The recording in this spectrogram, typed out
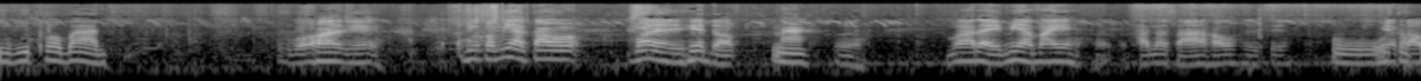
ชีวิตพ่อบ้านว่านี่อยู่กับเมียเก่าว่าได้เฮ็ดดอกนะเออว่าได้เมียใหม่ทันอาสาเขาซื่อโอ้ๆเมียต้องเก่า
